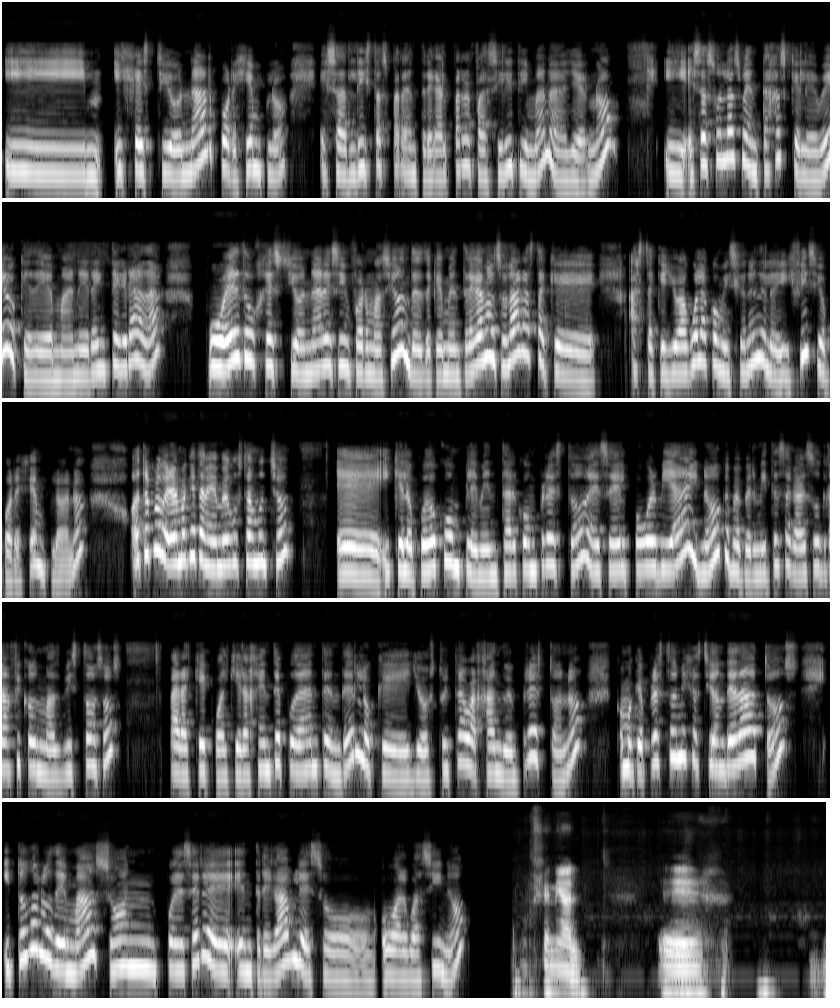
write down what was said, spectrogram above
y, gestionar, por ejemplo, esas listas para entregar para Facility Manager, ¿no? Y esas son las ventajas que le veo, que de manera integrada puedo gestionar esa información desde que me entregan el solar hasta que, hasta que yo hago la comisión en el edificio, por ejemplo, ¿no? Otro programa que también me gusta mucho eh, y que lo puedo complementar con Presto es el Power BI, ¿no? Que me permite sacar esos gráficos más vistosos para que cualquier agente pueda entender lo que yo estoy trabajando en Presto, ¿no? Como que Presto es mi gestión de datos y todo lo demás son, puede ser eh, entregables o, o algo así, ¿no? Genial. Eh,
